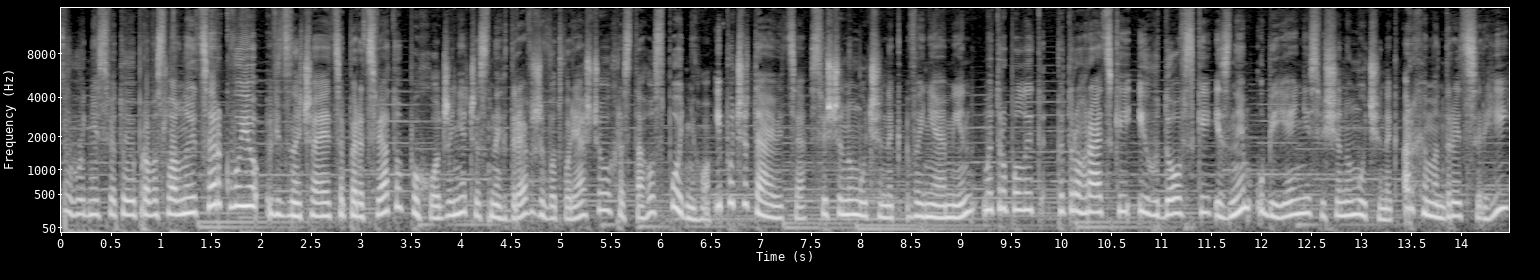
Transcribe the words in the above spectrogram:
Сьогодні Святою Православною церквою відзначається передсвято походження чесних древ животворящого Христа Господнього і почитаються священомученик Веніамін, митрополит Петроградський і Гудовський, і з ним убієнні священомученик архимандрит Сергій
